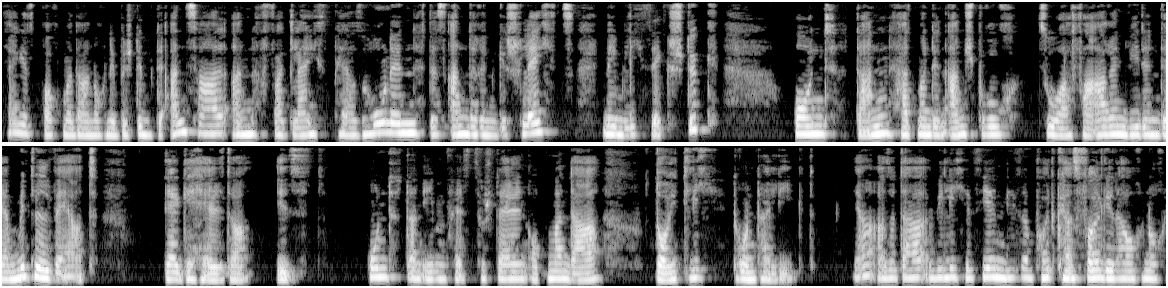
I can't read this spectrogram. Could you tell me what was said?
Ja, jetzt braucht man da noch eine bestimmte Anzahl an Vergleichspersonen des anderen Geschlechts, nämlich sechs Stück. Und dann hat man den Anspruch zu erfahren, wie denn der Mittelwert der Gehälter ist. Und dann eben festzustellen, ob man da deutlich drunter liegt. Ja, also da will ich jetzt hier in dieser Podcast-Folge auch noch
